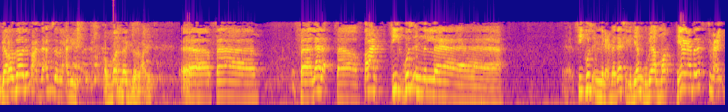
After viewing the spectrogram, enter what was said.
جربناها ونفعت. ده أكذب الحديث. الظن أكذب الحديث. آه، ف فلا لا فطبعا في جزء من ال في جزء من العبادات اللي بينجو بها المرء هي عبادات اجتماعية.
